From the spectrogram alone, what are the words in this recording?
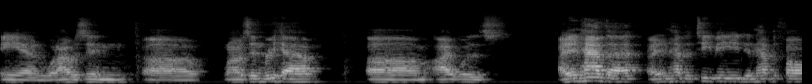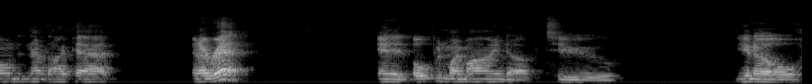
And when I was in uh, when I was in rehab, um, I was I didn't have that. I didn't have the TV, didn't have the phone, didn't have the iPad, and I read, and it opened my mind up to you know,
